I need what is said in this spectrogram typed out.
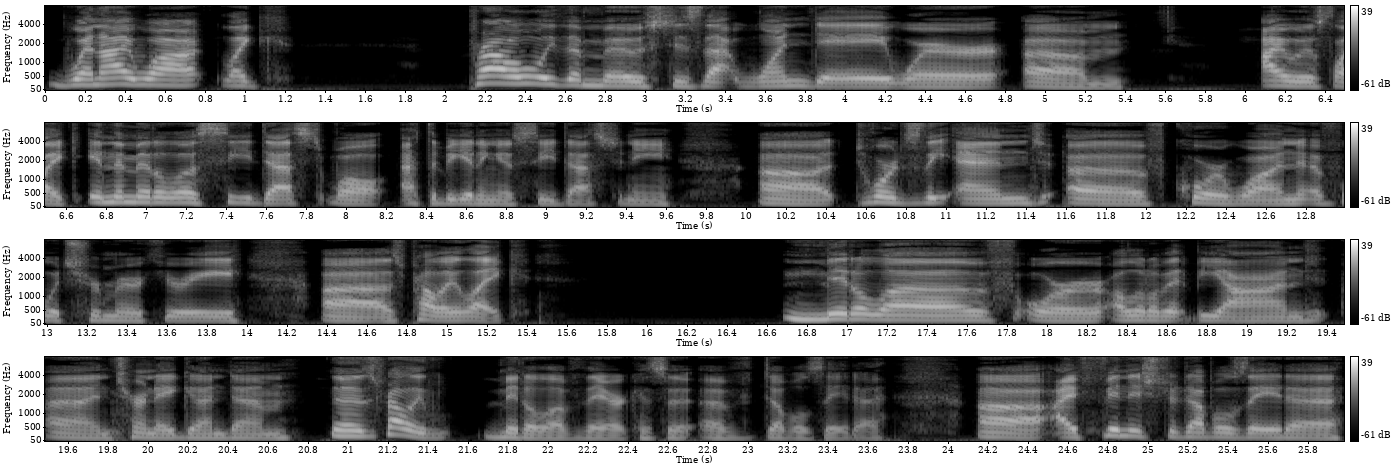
when I watch, like probably the most is that one day where um I was like in the middle of SEED Dest, well, at the beginning of SEED Destiny, uh, towards the end of Core One of Witch for Mercury, uh, it's probably like middle of or a little bit beyond uh, in Turn A Gundam. It's probably middle of there because of, of Double Zeta. Uh, I finished a Double Zeta,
